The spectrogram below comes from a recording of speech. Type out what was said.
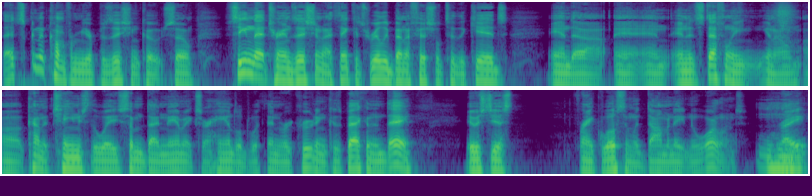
That's going to come from your position coach. So, seeing that transition, I think it's really beneficial to the kids, and uh, and and it's definitely you know uh, kind of changed the way some dynamics are handled within recruiting. Because back in the day, it was just Frank Wilson would dominate New Orleans, right?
